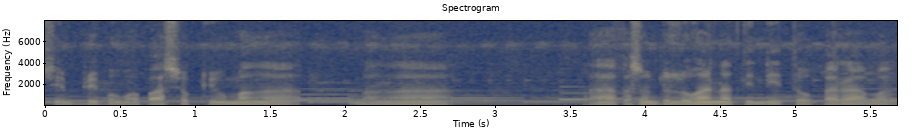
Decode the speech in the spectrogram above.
Siyempre pumapasok yung mga mga ah, kasunduluhan natin dito para mag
